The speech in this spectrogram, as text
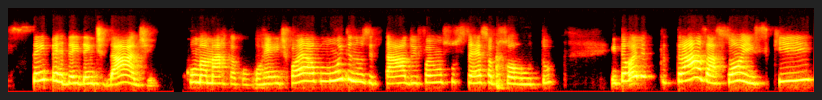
sem perder identidade com uma marca concorrente foi algo muito inusitado e foi um sucesso absoluto. Então, ele traz ações que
